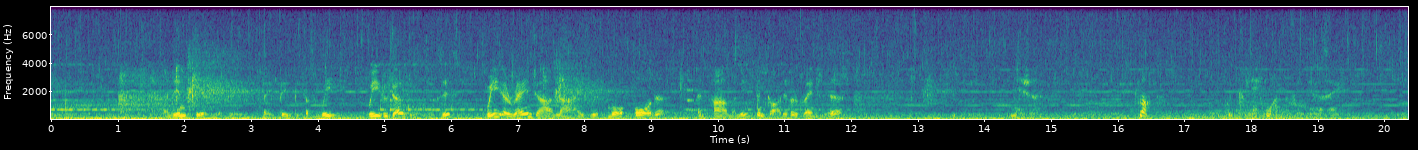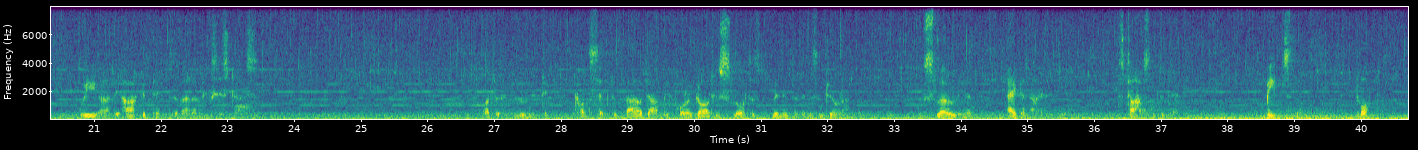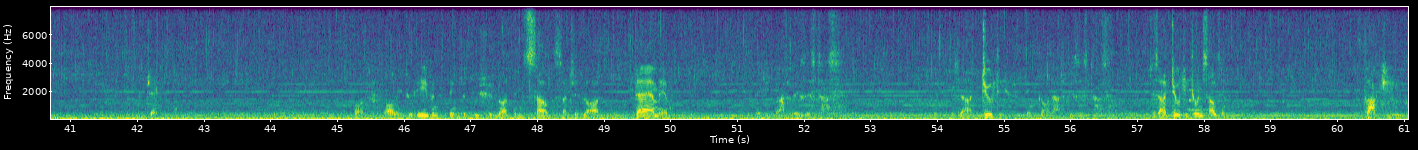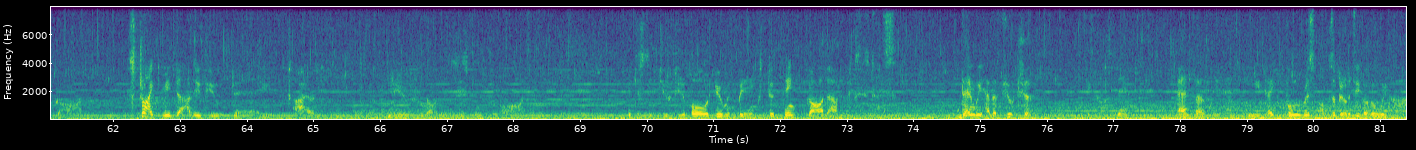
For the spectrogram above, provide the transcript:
and inferior being, maybe, because we, we who don't exist, we arrange our lives with more order and harmony than God ever arranged the earth. Measure. We are the architects of our own existence. What a lunatic concept to bow down before a God who slaughters millions of innocent children, who slowly and agonizingly starves them to death, beats them, tortures them, rejects them. What folly to even think that we should not insult such a God. Damn him. Out of existence. It is our duty to think God out of existence. It is our duty to insult him. Fuck you, God. Strike me down if you dare, you tyrant. You non-existent fraud. It is the duty of all human beings to think God out of existence. Then we have a future. Because then, and only then, we take full responsibility for who we are.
